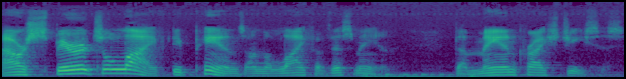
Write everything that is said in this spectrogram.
Our spiritual life depends on the life of this man, the man Christ Jesus.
